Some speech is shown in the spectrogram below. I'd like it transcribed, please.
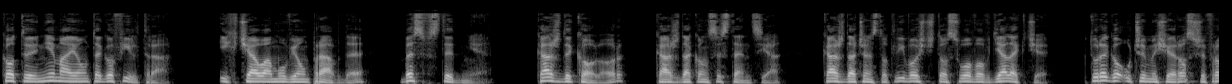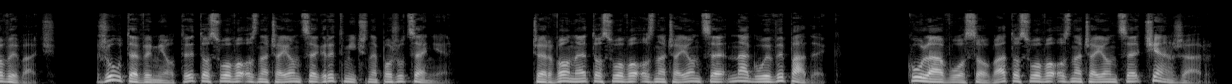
Koty nie mają tego filtra. Ich ciała mówią prawdę, bezwstydnie. Każdy kolor, każda konsystencja, każda częstotliwość to słowo w dialekcie, którego uczymy się rozszyfrowywać. Żółte wymioty to słowo oznaczające rytmiczne porzucenie. Czerwone to słowo oznaczające nagły wypadek. Kula włosowa to słowo oznaczające ciężar.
